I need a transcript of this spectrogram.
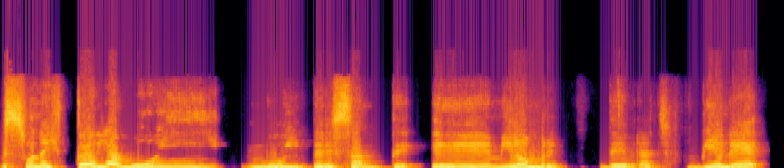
Es una historia muy, muy interesante. Eh, mi nombre, Debrach, viene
